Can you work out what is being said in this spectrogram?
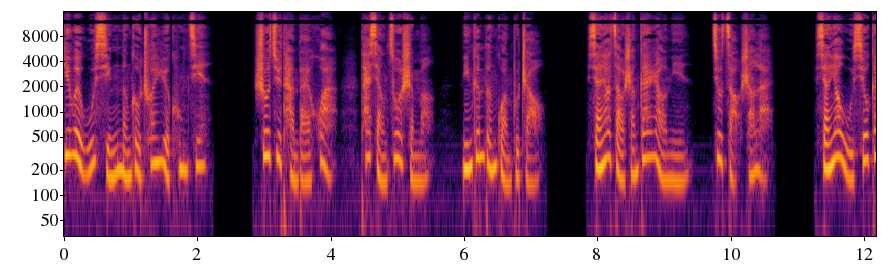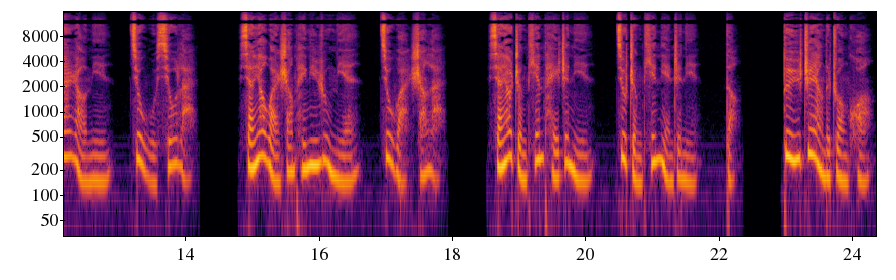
因为无形能够穿越空间。说句坦白话，他想做什么，您根本管不着。想要早上干扰您，就早上来；想要午休干扰您，就午休来；想要晚上陪您入眠，就晚上来。想要整天陪着您，就整天黏着您等。对于这样的状况，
